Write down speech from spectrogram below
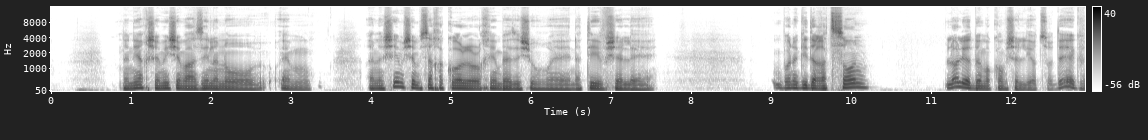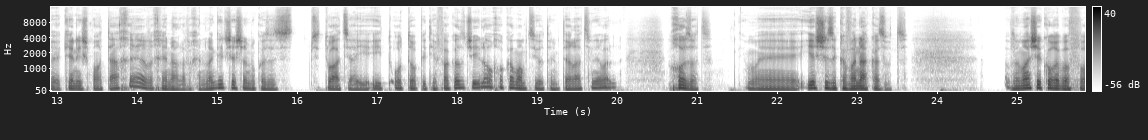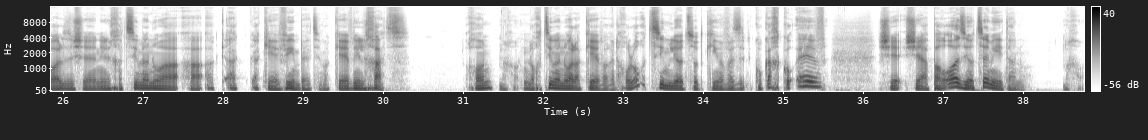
נניח שמי שמאזין לנו הם אנשים שבסך הכל הולכים באיזשהו אה, נתיב של, אה, בוא נגיד, הרצון לא להיות במקום של להיות צודק וכן לשמוע את האחר וכן הלאה וכן הלאה. נגיד שיש לנו כזה סיטואציה היא אוטופית יפה כזאת שהיא לא רחוקה מהמציאות, אני מתאר לעצמי, אבל בכל זאת, אה, יש איזו כוונה כזאת. ומה שקורה בפועל זה שנלחצים לנו הכאבים בעצם, הכאב נלחץ, נכון? נכון. לוחצים לנו על הכאב, הרי אנחנו לא רוצים להיות צודקים, אבל זה כל כך כואב, ש, שהפרעה הזה יוצא מאיתנו. נכון.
